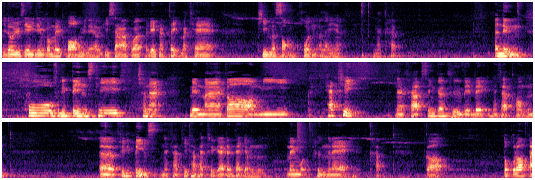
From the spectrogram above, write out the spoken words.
อินโดนีเซียจริงๆก็ไม่พร้อมอยู่แล้วที่ทราบว่าเรียกนักเตะมาแค่ทีมละสองคนอะไรเงี้ยนะครับ อันหนึ่งคู่ฟิลิปปินส์ที่ชนะเมียนมาก็มีแฮตทริกนะครับซึ่งก็คือเบเบนะครับของเอ่อฟิลิปปินส์นะครับที่ทำแฮตทริกได้ตั้งแต่ยังไม่หมดครึ่งแรกนะครับก็ตกรอบไป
